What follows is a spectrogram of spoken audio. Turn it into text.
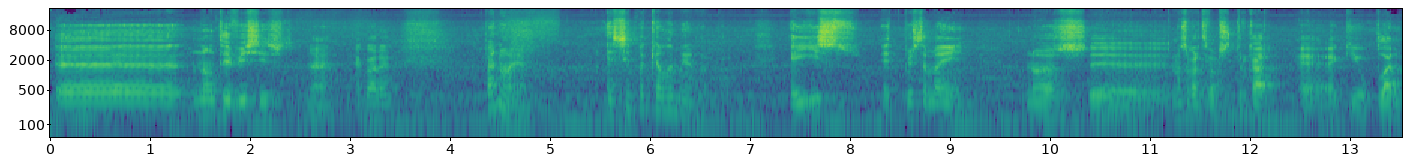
uh, não ter visto isto, não é? Agora, pá, não é? É sempre aquela merda, pá. É isso, é depois também nós, uh, nós agora tivemos de trocar uh, aqui o plano,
